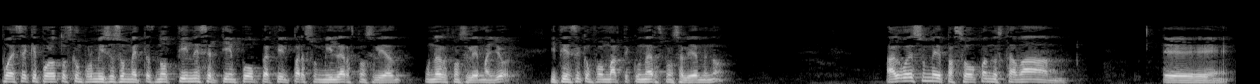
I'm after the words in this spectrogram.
Puede ser que por otros compromisos o metas no tienes el tiempo o perfil para asumir la responsabilidad, una responsabilidad mayor y tienes que conformarte con una responsabilidad menor. Algo de eso me pasó cuando estaba, eh,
